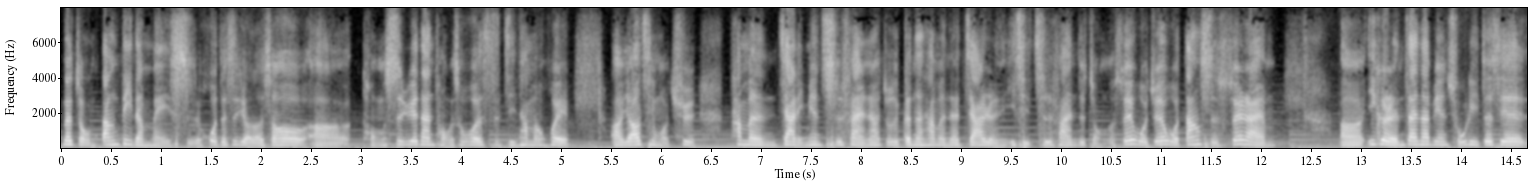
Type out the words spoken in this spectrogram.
那种当地的美食，或者是有的时候，呃，同事约旦同事或者司机他们会，呃，邀请我去他们家里面吃饭，然后就是跟着他们的家人一起吃饭这种的。所以我觉得我当时虽然，呃，一个人在那边处理这些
